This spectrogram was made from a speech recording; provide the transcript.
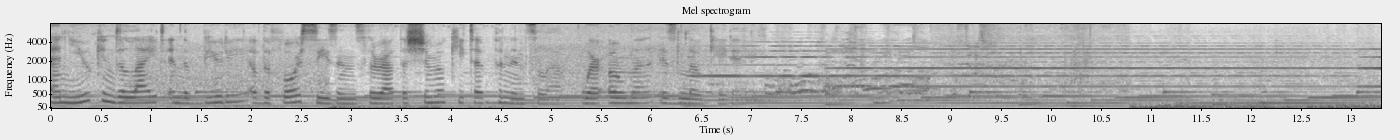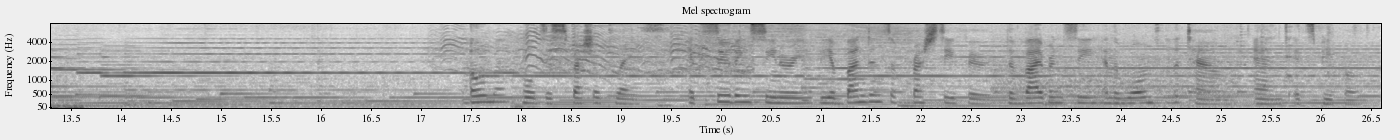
And you can delight in the beauty of the four seasons throughout the Shimokita Peninsula, where Oma is located. Oma holds a special place. Its soothing scenery, the abundance of fresh seafood, the vibrancy and the warmth of the town, and its people.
